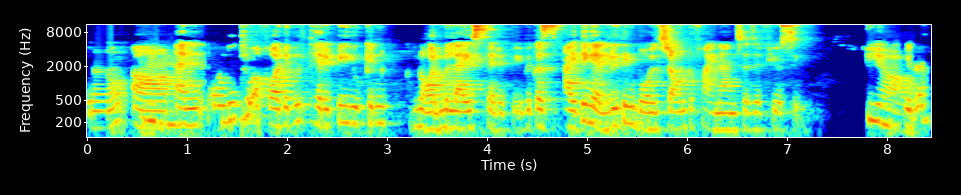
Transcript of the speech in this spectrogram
You know, uh, mm-hmm. and only through affordable therapy you can normalize therapy because I think everything boils down to finances. If you see. Yeah. Even,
